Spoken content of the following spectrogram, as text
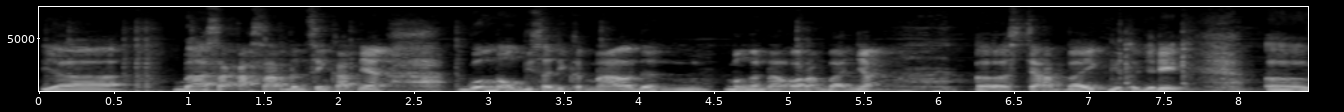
ya bahasa kasar dan singkatnya gue mau bisa dikenal dan mengenal orang banyak uh, secara baik gitu. Jadi eh,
